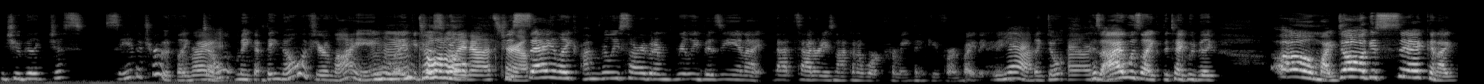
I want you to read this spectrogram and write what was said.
And she would be like, just say the truth. Like, Right. don't make up. They know if you're lying. Mhm. Like, you totally. no, that's true. just say like I'm really sorry, but I'm really busy, and I that Saturday is not going to work for me. Thank you for inviting me. Yeah. like don't I like because. I was like the type who'd be like, oh my dog is sick, and I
